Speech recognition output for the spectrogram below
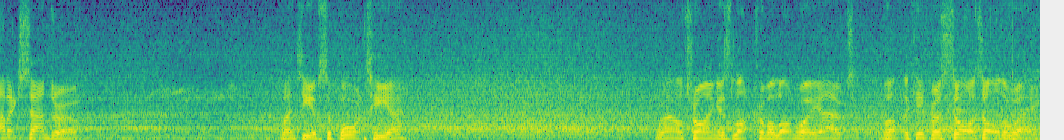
Alex Sandro. Plenty of support here. Well, trying his luck from a long way out, but the keeper saw it all the way.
